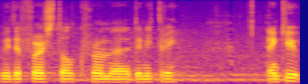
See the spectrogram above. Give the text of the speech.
with the first talk from uh, Dimitri. Thank you.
